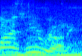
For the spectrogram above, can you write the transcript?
Why is he running?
